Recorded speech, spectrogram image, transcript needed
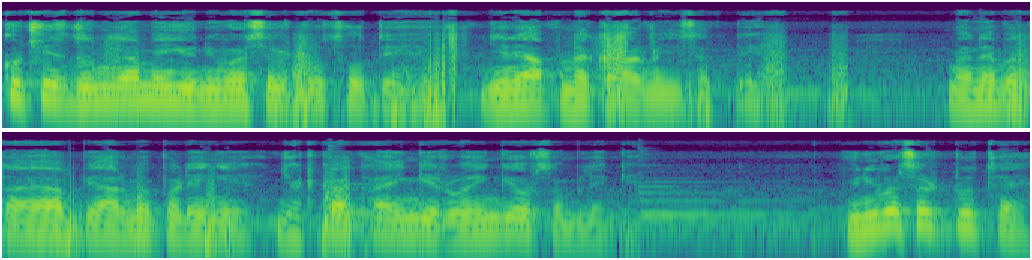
कुछ इस दुनिया में यूनिवर्सल ट्रूथ होते हैं, जिन्हें आप नकार नहीं सकते। मैंने बताया प्यार में पड़ेंगे, झटका खाएँगे, रोएँगे और संभलेंगे। यूनिवर्सल ट्रूथ है।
